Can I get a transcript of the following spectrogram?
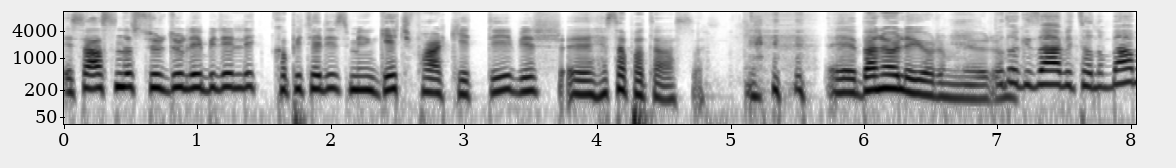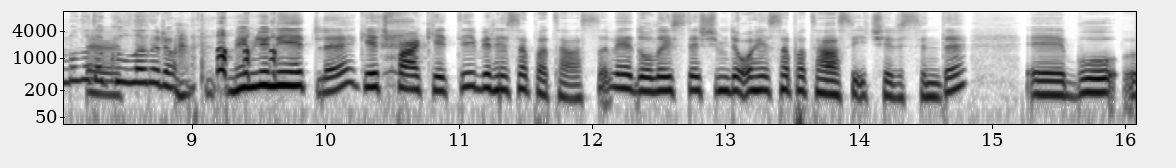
Esasında sürdürülebilirlik kapitalizmin geç fark ettiği bir e, hesap hatası. ee, ben öyle yorumluyorum. Bu da güzel bir tanım. Ben bunu evet. da kullanırım. Memnuniyetle geç fark ettiği bir hesap hatası ve dolayısıyla şimdi o hesap hatası içerisinde e, bu e,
